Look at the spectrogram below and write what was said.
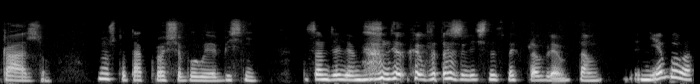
фразу. Ну, что так проще было и объяснить. На самом деле у меня нет как бы тоже личностных проблем. Там не было.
